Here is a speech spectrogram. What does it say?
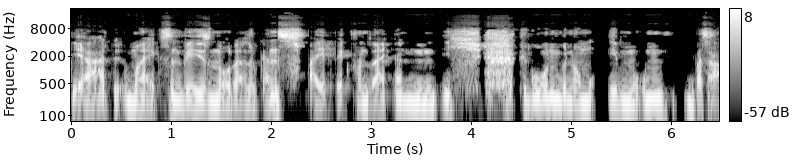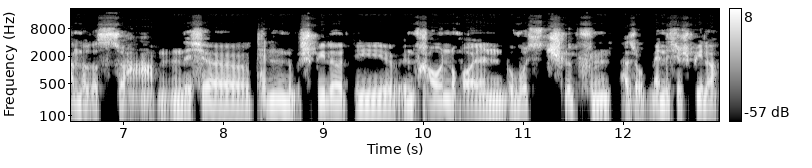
der hatte immer Echsenwesen oder also ganz weit weg von seinen Ich-Figuren genommen, eben um was anderes zu haben. Ich äh, kenne Spieler, die in Frauenrollen bewusst schlüpfen, also männliche Spieler,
